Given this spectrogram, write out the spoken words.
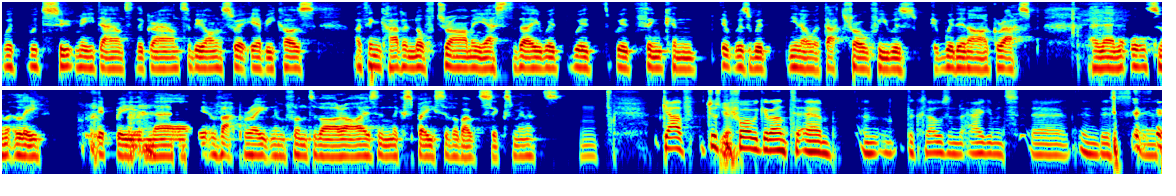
would, would suit me down to the ground, to be honest with you, because I think I had enough drama yesterday with, with, with thinking it was with, you know, that trophy was within our grasp. And then ultimately it being uh, evaporating in front of our eyes in the space of about six minutes. Gav, just Yeah. before we get on to um, and the closing arguments uh, in this uh,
